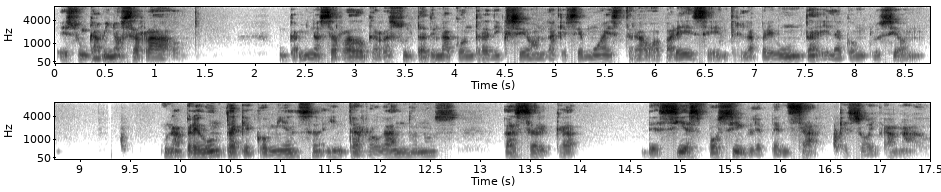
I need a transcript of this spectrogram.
Es un camino cerrado, un camino cerrado que resulta de una contradicción, la que se muestra o aparece entre la pregunta y la conclusión. Una pregunta que comienza interrogándonos acerca de si es posible pensar que soy amado.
